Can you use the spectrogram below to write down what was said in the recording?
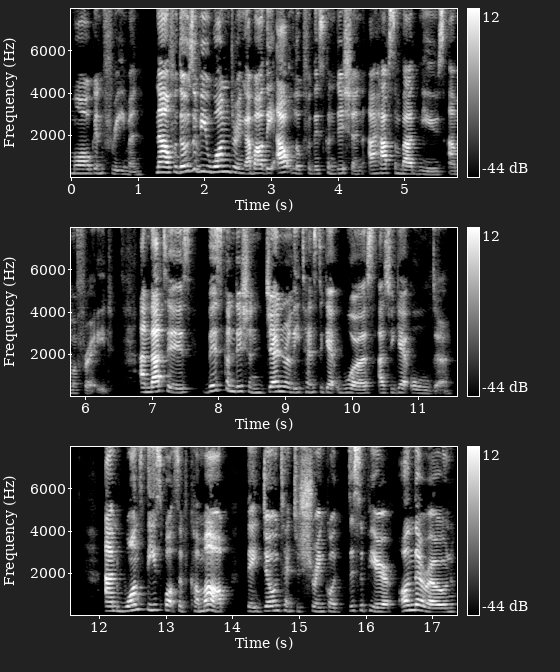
Morgan Freeman. Now, for those of you wondering about the outlook for this condition, I have some bad news, I'm afraid. And that is, this condition generally tends to get worse as you get older. And once these spots have come up, they don't tend to shrink or disappear on their own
